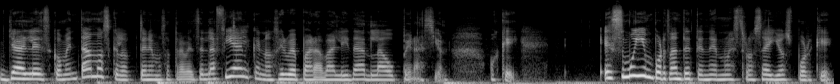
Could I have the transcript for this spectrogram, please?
Ya les comentamos que lo obtenemos a través de la FIEL, que nos sirve para validar la operación. Ok es muy importante tener nuestros sellos porque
